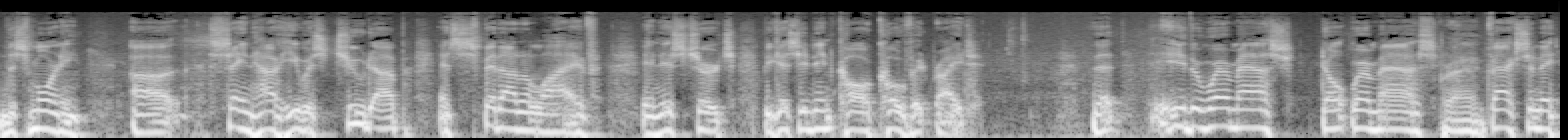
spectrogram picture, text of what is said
this morning uh, saying how he was chewed up and spit out alive in his church because he didn't call COVID right. That either wear masks, don't wear masks, Right. vaccinate.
